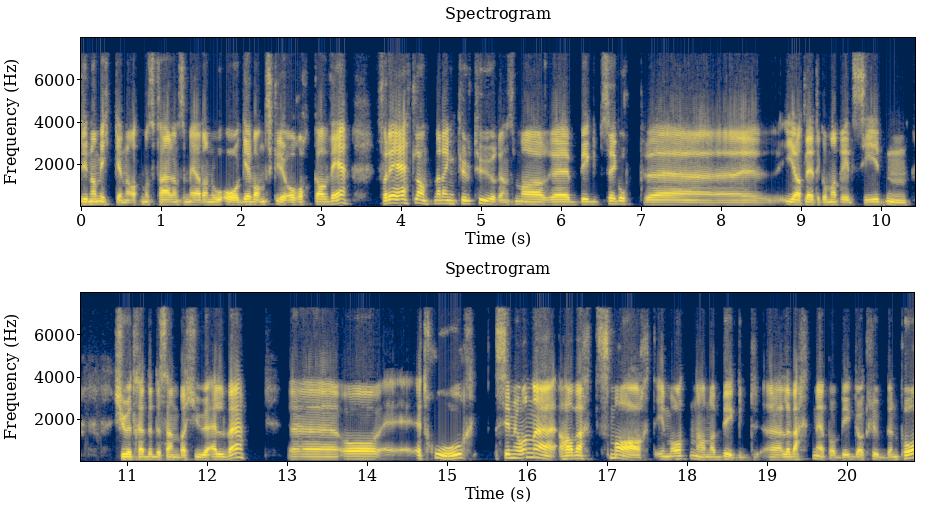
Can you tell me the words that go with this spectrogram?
dynamikken og atmosfæren som er der nå, òg er vanskelig å rokke ved. For det er et eller annet med den kulturen som har eh, bygd seg opp eh, i Atletico Madrid siden 23.12.2011. Eh, og jeg tror Simione har vært smart i måten han har bygd, eller vært med på å bygge klubben på.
